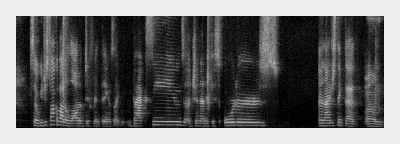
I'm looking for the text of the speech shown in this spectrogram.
so we just talk about a lot of different things like vaccines, uh, genetic disorders, and I just think that um,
